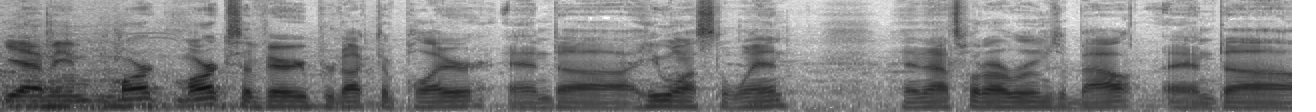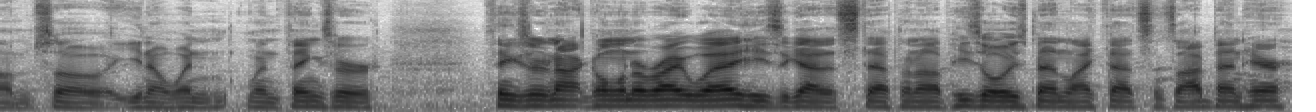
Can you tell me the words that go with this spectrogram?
Yeah, I mean, Mark Mark's a very productive player, and uh, he wants to win, and that's what our room's about. And um, so, you know, when when things are things are not going the right way, he's the guy that's stepping up. He's always been like that since I've been here.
